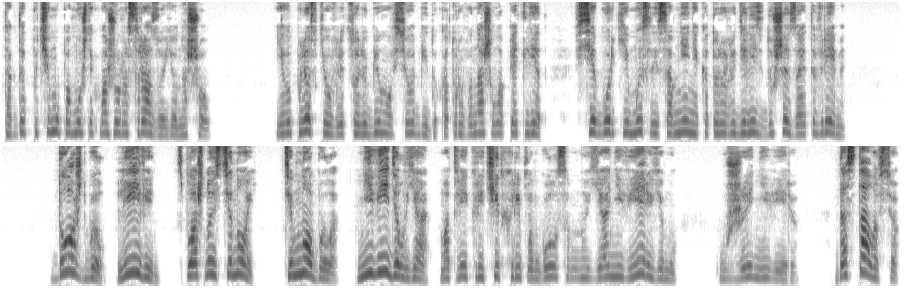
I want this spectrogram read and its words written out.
Тогда почему помощник мажора сразу ее нашел? Я выплескиваю в лицо любимого всю обиду, которую вынашивала пять лет, все горькие мысли и сомнения, которые родились в душе за это время. Дождь был, ливень, Сплошной стеной. Темно было. Не видел я. Матвей кричит хриплым голосом, но я не верю ему. Уже не верю. Достало все.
